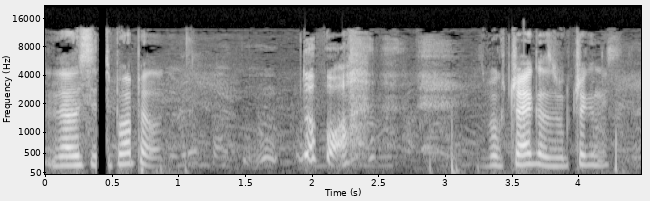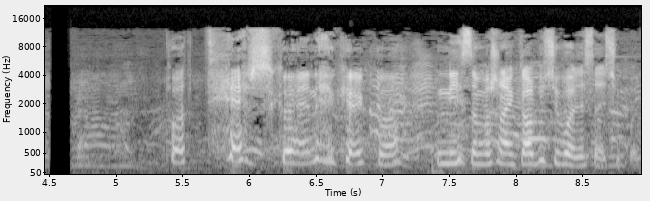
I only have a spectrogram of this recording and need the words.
Da li si se popela do Do pola. Zbog čega? Zbog čega nisi? Pa teško je nekako. Nisam baš nekako, ali bit ću bolje sledeći put.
